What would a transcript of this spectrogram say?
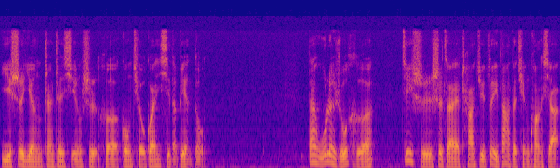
以适应战争形势和供求关系的变动。但无论如何，即使是在差距最大的情况下，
